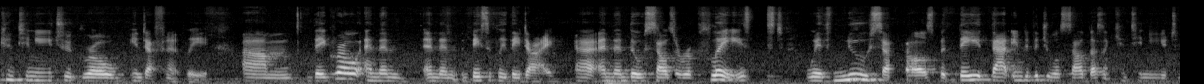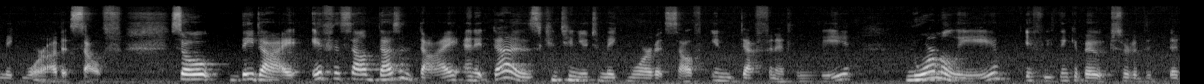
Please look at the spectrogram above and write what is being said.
continue to grow indefinitely. Um, they grow and then and then basically they die. Uh, and then those cells are replaced with new cells but they that individual cell doesn't continue to make more of itself. So they die. If the cell doesn't die and it does continue to make more of itself indefinitely normally if we think about sort of the, the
